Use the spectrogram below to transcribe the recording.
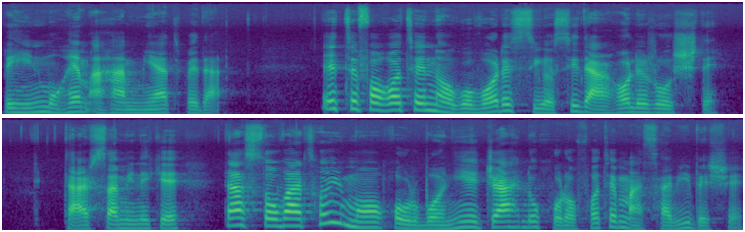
به این مهم اهمیت بدن. اتفاقات ناگوار سیاسی در حال رشده. ترسم اینه که دستاوردهای ما قربانی جهل و خرافات مذهبی بشه.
